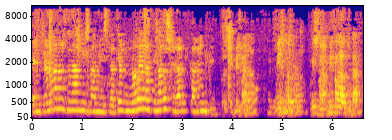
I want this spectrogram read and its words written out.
entre órganos de una misma administración no relacionados jerárquicamente. Pues misma, misma, misma, misma altura.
